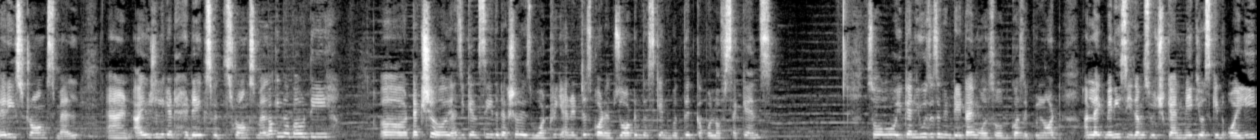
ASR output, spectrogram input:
very strong smell and i usually get headaches with strong smell. Talking about the uh, texture as you can see the texture is watery and it just got absorbed in the skin within couple of seconds so you can use this in daytime also because it will not unlike many serums which can make your skin oily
